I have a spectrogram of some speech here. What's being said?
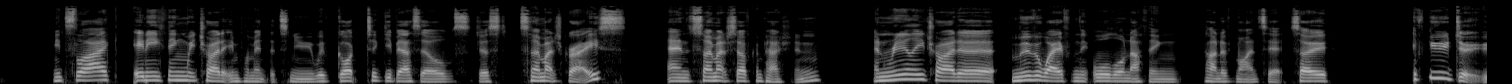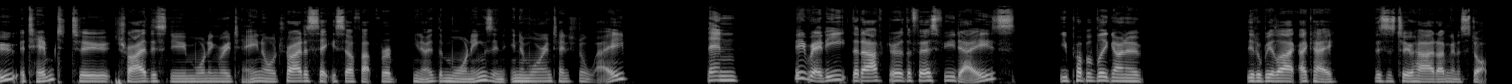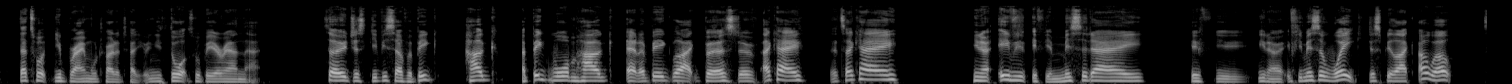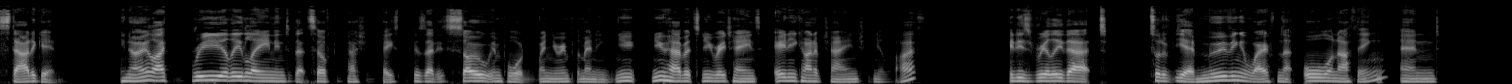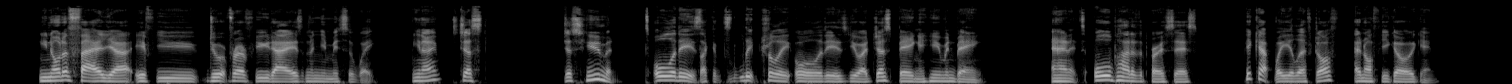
It's like anything we try to implement that's new, we've got to give ourselves just so much grace and so much self compassion and really try to move away from the all or nothing kind of mindset. So, if you do attempt to try this new morning routine or try to set yourself up for, you know, the mornings in, in a more intentional way, then be ready that after the first few days, you're probably going to, it'll be like, okay, this is too hard. I'm going to stop. That's what your brain will try to tell you, and your thoughts will be around that. So just give yourself a big hug, a big warm hug, and a big like burst of, okay, it's okay. You know, if if you miss a day, if you you know if you miss a week, just be like, oh well, start again. You know, like really lean into that self compassion piece because that is so important when you're implementing new new habits, new routines, any kind of change in your life. It is really that sort of yeah, moving away from that all or nothing and you're not a failure if you do it for a few days and then you miss a week. You know, it's just just human. It's all it is. Like it's literally all it is. You are just being a human being. And it's all part of the process. Pick up where you left off and off you go again.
